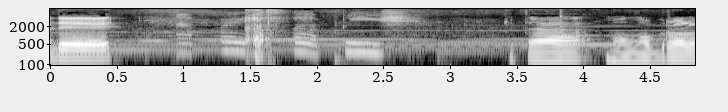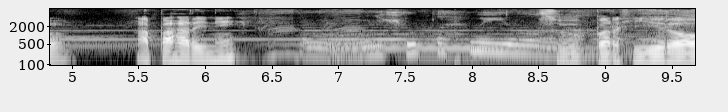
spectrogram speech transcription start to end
adek, Apa papi? kita mau ngobrol apa hari ini? Hmm, superhero. Superhero.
